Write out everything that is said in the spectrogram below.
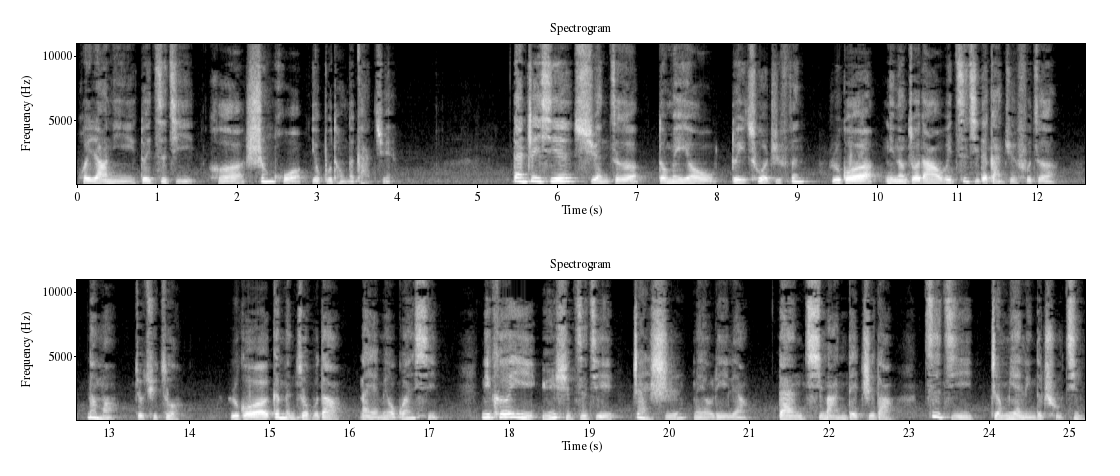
会让你对自己和生活有不同的感觉。但这些选择都没有对错之分。如果你能做到为自己的感觉负责，那么就去做；如果根本做不到，那也没有关系。你可以允许自己暂时没有力量，但起码你得知道自己正面临的处境，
